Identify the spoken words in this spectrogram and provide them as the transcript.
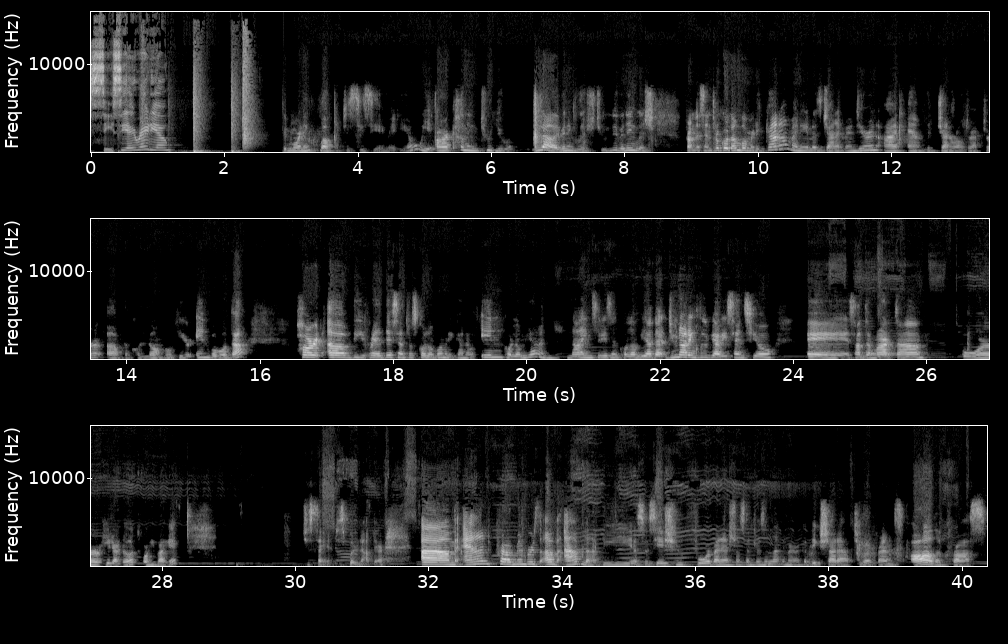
CCA Radio. Good morning. Welcome to CCA Radio. We are coming to you live in English to live in English from the Centro Colombo Americano. My name is Janet Van Dieren. I am the General Director of the Colombo here in Bogota, part of the Red de Centros Colombo Americano in Colombia and nine cities in Colombia that do not include Villavicencio, eh, Santa Marta, or Girardot or Ibagué. Just saying, just put it out there. Um, and proud members of ABLA, the Association for Binational Centers in Latin America. Big shout out to our friends all across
